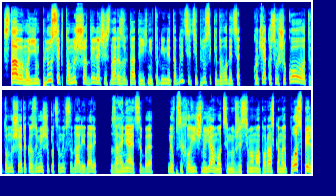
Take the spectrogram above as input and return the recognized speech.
Ставимо їм плюсик, тому що, дивлячись на результати їхньої в турнірній таблиці, ці плюсики доводиться хоч якось вишуковувати, тому що я так розумію, що пацани все далі і далі заганяють себе не в психологічну яму цими вже сімома поразками поспіль.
